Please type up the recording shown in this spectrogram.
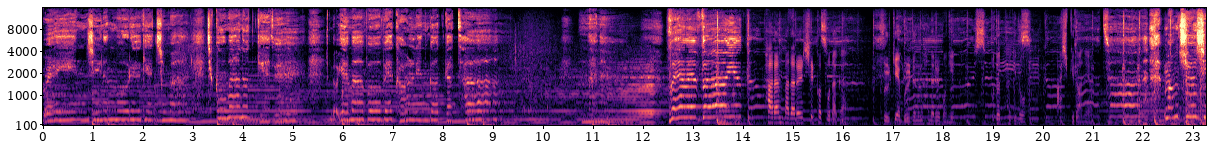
왜인지는 모르겠지만 자꾸만 웃게 돼. 너의 마법에 걸린 것 같아. 나는 wherever you go 파란 바다를 실컷 보다가 붉게 물드는 하늘을 보니 뿌듯하기도 아쉽기도 하네요. 멈추지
